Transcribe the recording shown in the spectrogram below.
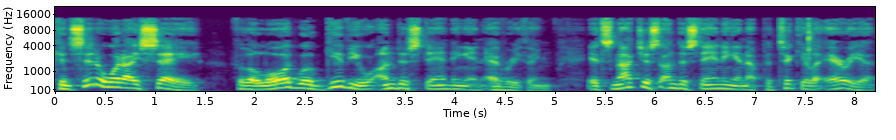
Consider what I say, for the Lord will give you understanding in everything. It's not just understanding in a particular area.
